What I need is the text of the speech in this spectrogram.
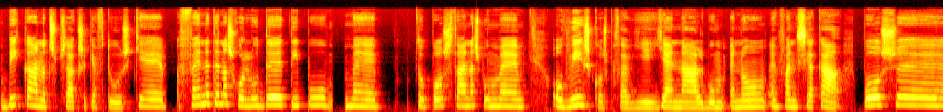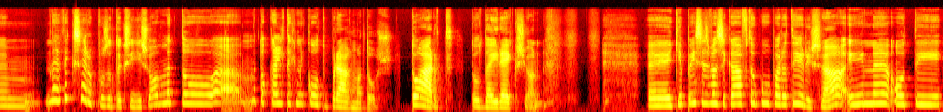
μπήκα να τους ψάξω και αυτούς και φαίνεται να ασχολούνται τύπου με το πώς θα είναι ας πούμε ο δίσκος που θα βγει για ένα άλμπουμ ενώ εμφανισιακά. Πώς, ε, ναι δεν ξέρω πώς να το εξηγήσω, με το, με το καλλιτεχνικό του πράγματος. Το art, το direction. Ε, και επίσης βασικά αυτό που παρατήρησα είναι ότι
